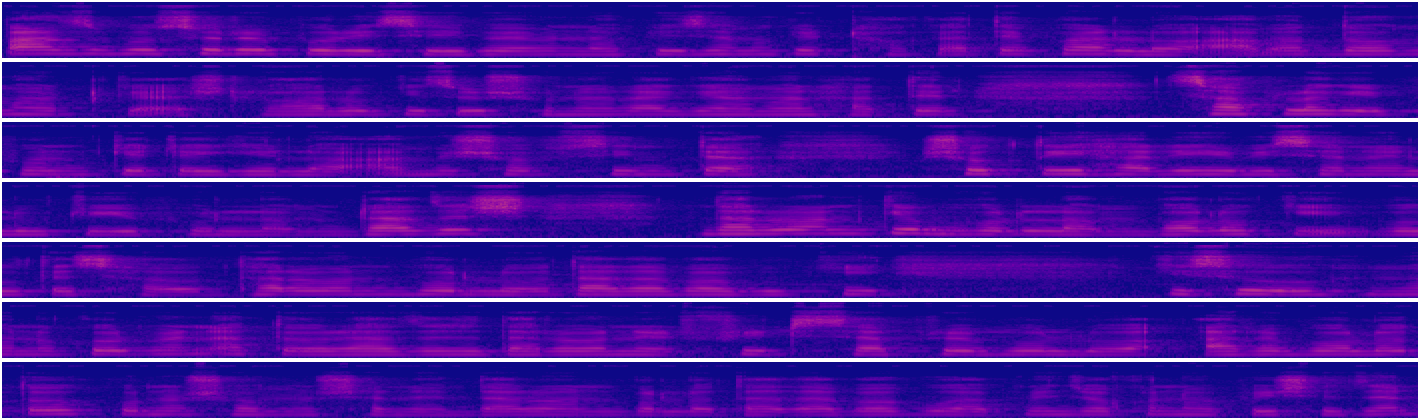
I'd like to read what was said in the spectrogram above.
পাঁচ বছরের পরিচয়। এভাবে নাফিস আমাকে ঠকাতে পারল, আমার দম আটকে আসলো। আরও কিছু শোনার আগে আমার হাতের ছাপ লাগে ফোন কেটে গেল। আমি সব চিন্তা শক্তি হারিয়ে বিছানায় লুটিয়ে পড়লাম। রাজেশ, দারোয়ানকে বললাম, বলো কি বলতে চাও? দারোয়ান বলল, দাদাবাবু কি কিছু মনে করবে না। তো রাজেশ দারোয়ানের ফিট সাপড়ে বলল, আরে বলো তো, কোনো সমস্যা নেই। দারোয়ান বলল, দাদাবাবু, আপনি যখন অফিসে যান,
